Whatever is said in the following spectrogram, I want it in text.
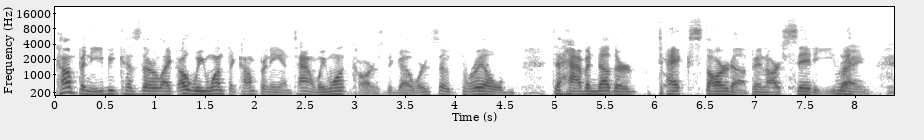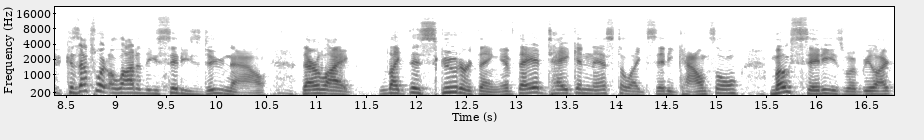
company because they're like, "Oh, we want the company in town. We want cars to go. We're so thrilled to have another tech startup in our city." Right. Because that's what a lot of these cities do now. They're like. Like this scooter thing, if they had taken this to like city council, most cities would be like,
